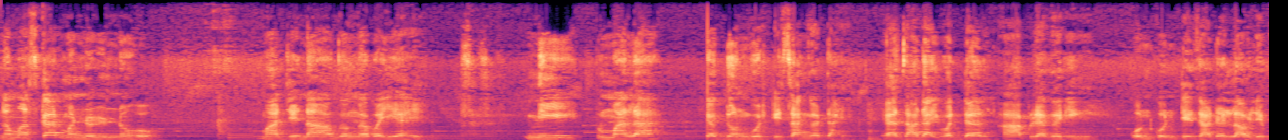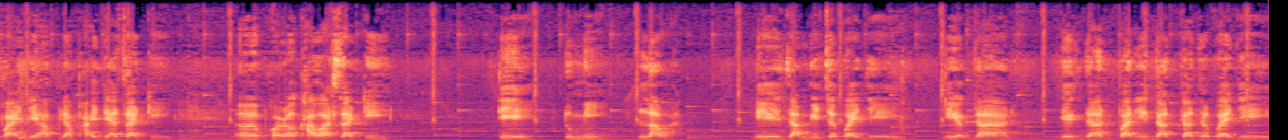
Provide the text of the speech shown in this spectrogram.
नमस्कार मंडळींनो हो. माझे नाव गंगाबाई आहे. मी तुम्हाला एक दोन गोष्टी सांगत आहे. या झाडाबद्दल आपल्या घरी कोणकोणते झाडं लावले पाहिजे आपल्या फायद्यासाठी फळं खावासाठी ते तुम्ही लावा. हे जांभीचं पाहिजे एक झाड एक झाड पारिजातकाचं पाहिजे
